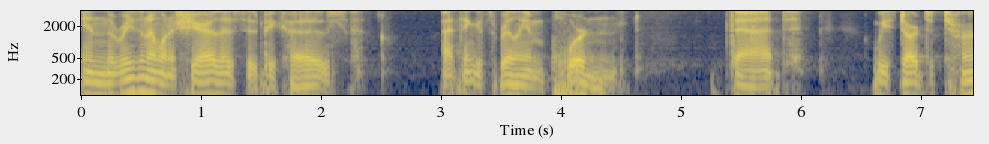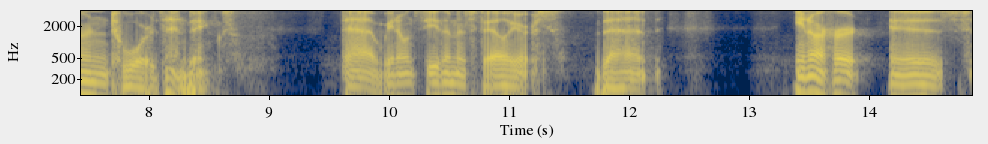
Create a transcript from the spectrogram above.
And the reason I want to share this is because I think it's really important that we start to turn towards endings, that we don't see them as failures, that in our hurt is,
